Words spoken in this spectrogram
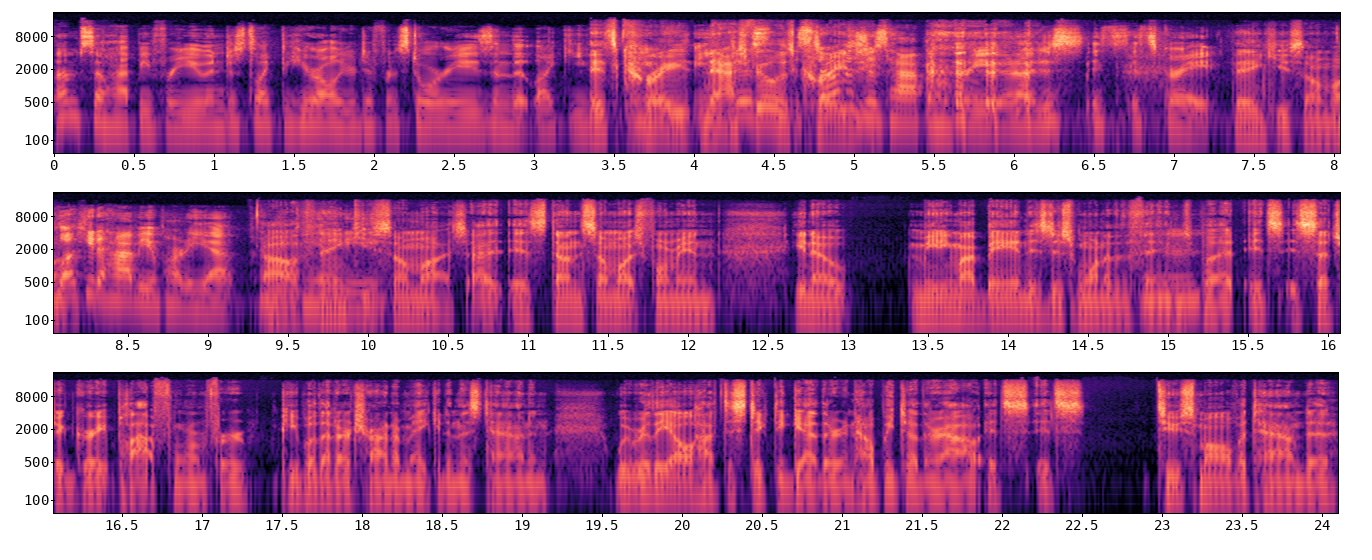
I'm so happy for you, and just like to hear all your different stories, and that like you. It's crazy. you Nashville just- is Stuff has just happened for you, and I just it's it's great. Thank you so much. Lucky to have you a part of Yep. Oh, thank you so much. I, it's done so much for me, and you know, meeting my band is just one of the things. Mm-hmm. But it's it's such a great platform for people that are trying to make it in this town, and we really all have to stick together and help each other out. It's it's too small of a town to,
